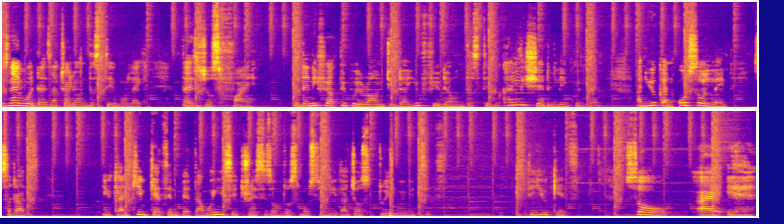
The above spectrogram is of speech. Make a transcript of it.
it's not everybody that is actually on this table like that is just fine but then if you have people around you that you feel they're on this table kindly share the link with them and you can also learn so that you can keep getting better and when you see traces of those swing you can just do away with it do you get so i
